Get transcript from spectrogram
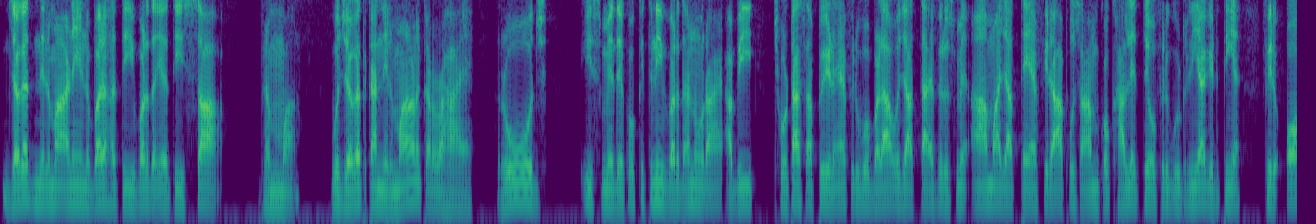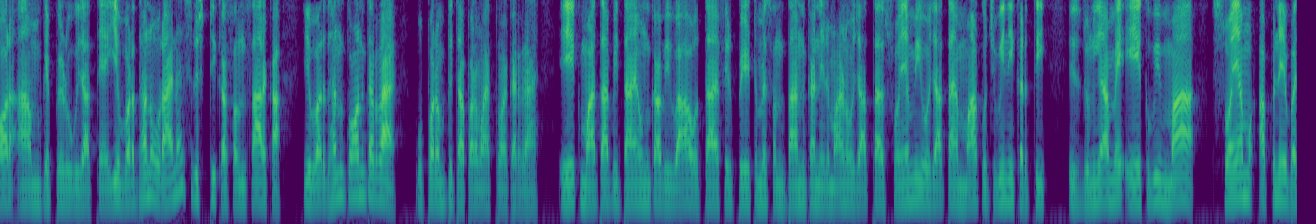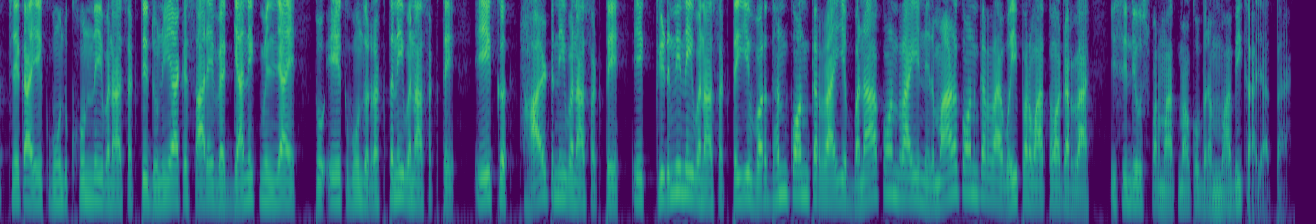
जगत निर्माणेन बरहति वर्धयति सा ब्रह्मा। वो जगत का निर्माण कर रहा है। रोज इसमें देखो कितनी वर्धन हो रहा है। अभी छोटा सा पेड़ है, फिर वो बड़ा हो जाता है, फिर उसमें आम आ जाते हैं, फिर आप उस आम को खा लेते हो, फिर गुठलियाँ गिरती हैं, फिर और आम के पेड़ उग जाते हैं। ये वर्धन हो रहा है ना सृष्टि का, संसार का। ये वर्धन कौन कर रहा है? वो परम पिता परमात्मा कर रहा है। एक माता पिता है उनका विवाह होता है, फिर पेट में संतान का निर्माण हो जाता है, स्वयं ही हो जाता है, माँ कुछ भी नहीं करती। इस दुनिया में एक भी माँ स्वयं अपने बच्चे का एक बूंद खून नहीं बना सकती। दुनिया के सारे वैज्ञानिक मिल जाए तो एक बूंद रक्त नहीं बना सकते, एक हार्ट नहीं बना सकते, एक किडनी नहीं बना सकते। ये वर्धन कौन कर रहा है? ये बना कौन रहा है? ये निर्माण कौन कर रहा है? वही परमात्मा कर रहा है। इसीलिए उस परमात्मा को ब्रह्मा भी कहा जाता है।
